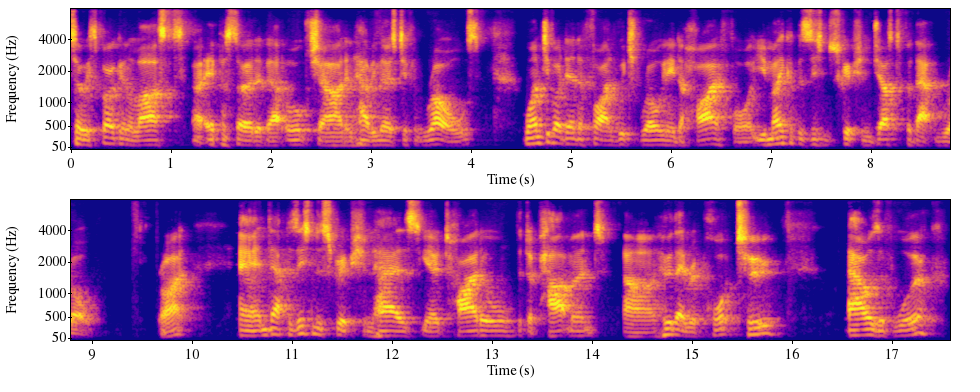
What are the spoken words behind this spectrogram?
So we spoke in the last uh, episode about org chart and having those different roles. Once you've identified which role you need to hire for, you make a position description just for that role, right? And that position description has, you know, title, the department, uh, who they report to, hours of work,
